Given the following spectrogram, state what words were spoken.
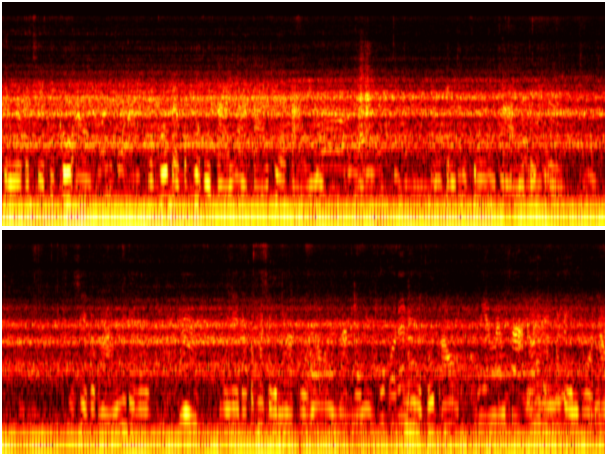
ขึ้นเราก็ฉีดที่กู้เอาไม่กู้แบบก็พูดมีตายยาตายเพื่อตายเนี่ยมันเป็นทั้งคุ้มทั้งตายในตัวเองไม่ฉีดดอกหางไม่ได้รู้วันนี้เดี๋ยวก็มาเดินหาถั่วเน่าหาถั่วนี่ทุกเอาได้นี่ทุกเอาเดี๋ยวให้มันมาเดินถั่วเน่า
